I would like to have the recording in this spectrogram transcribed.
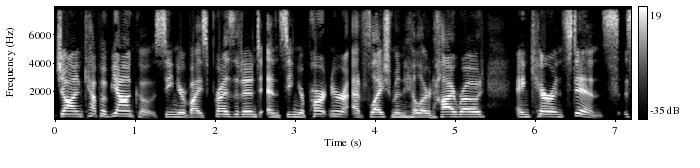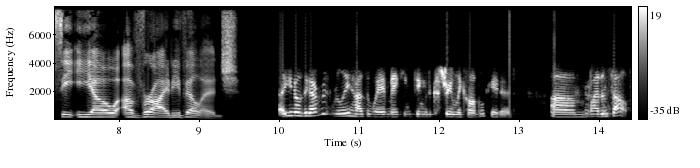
John Capobianco, senior vice president and senior partner at Fleishman Hillard High Road, and Karen Stintz, CEO of Variety Village. Uh, you know, the government really has a way of making things extremely complicated um, by themselves.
